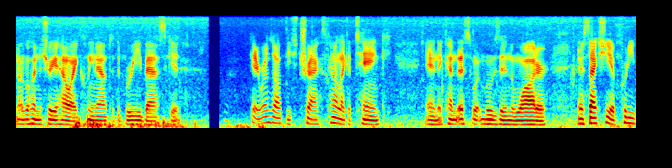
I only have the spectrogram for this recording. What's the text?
And I'll go ahead and show you how I clean out the debris basket. Okay, it runs off these tracks, kind of like a tank, and it kind of that's what moves it in the water. And it's actually a pretty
